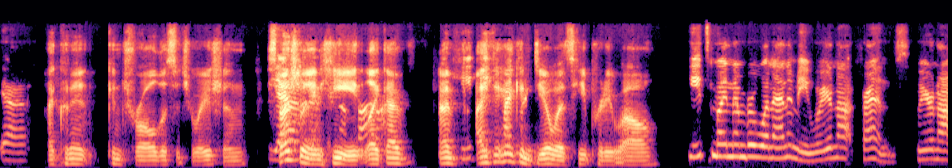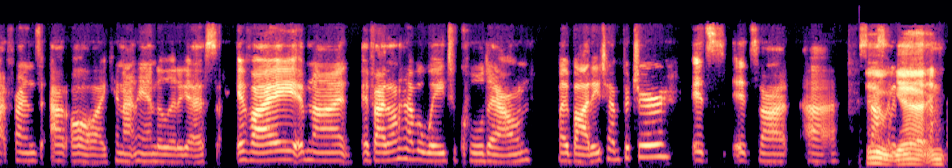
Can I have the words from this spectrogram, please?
Yeah. I couldn't control the situation, Yeah, especially in heat. Like. I've, I've, Heat I think I can deal with heat pretty well. Heat's my number one enemy. We're not friends. We are not friends at all. I cannot handle it, I guess. If I am not, if I don't have a way to cool down my body temperature, it's it's not uh it's Ew, gonna yeah, and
